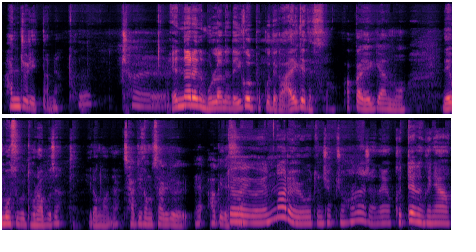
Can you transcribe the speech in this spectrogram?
한 줄이 있다면? 통찰. 옛날에는 몰랐는데 이걸 보고 내가 알게 됐어. 아까 얘기한 뭐 내 모습을 돌아보자 이런 거냐? 자기 성찰을 해- 하게 됐어. 제가 이거 옛날에 읽었던 책 중 하나잖아요. 그때는 그냥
